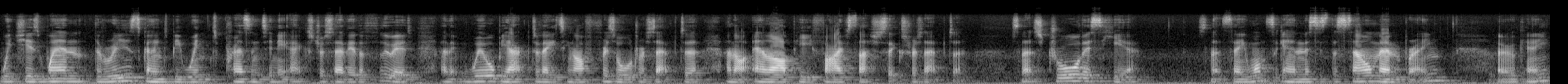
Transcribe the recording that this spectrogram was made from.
which is when there is going to be Wnt present in the extracellular fluid and it will be activating our frizzled receptor and our LRP5-6 receptor. So let's draw this here. So let's say once again this is the cell membrane, okay,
